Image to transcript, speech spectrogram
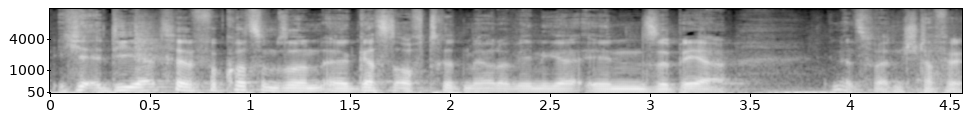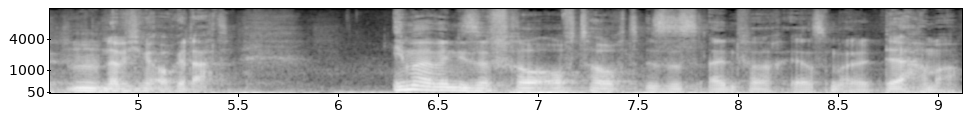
Ich, die hatte vor kurzem so einen äh, Gastauftritt mehr oder weniger in The Bear in der zweiten Staffel. Und da habe ich mir auch gedacht, immer wenn diese Frau auftaucht, ist es einfach erstmal der Hammer.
